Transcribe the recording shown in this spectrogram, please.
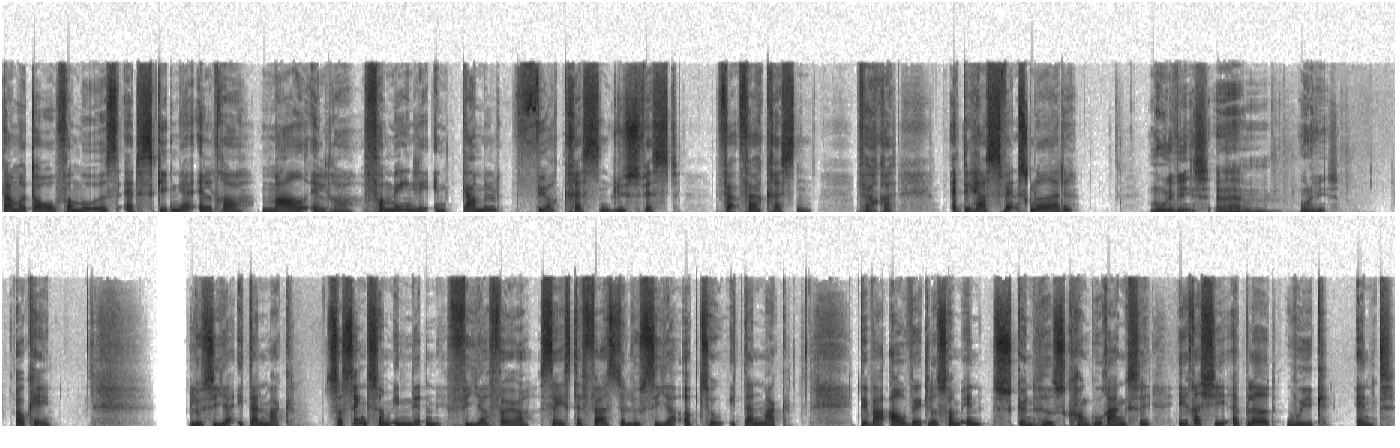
Der må dog formodes, at skikken er ældre, meget ældre. Formentlig en gammel fyrkristen lysfest. Før, førkristen. Førkristen. Er det her svensk noget af det? Muligvis. Øh, muligvis. Okay. Lucia i Danmark. Så sent som i 1944 ses det første Lucia-optog i Danmark. Det var afviklet som en skønhedskonkurrence i regi af bladet Weekend.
